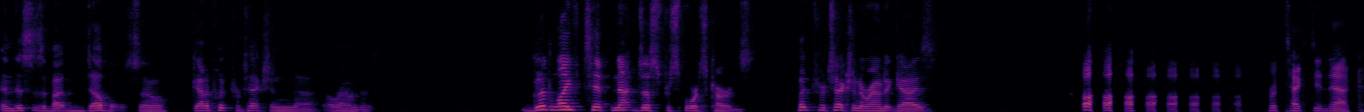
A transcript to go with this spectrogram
and this is about double. So, got to put protection uh, around it. Good life tip, not just for sports cards. Put protection around it, guys. Protect your neck.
